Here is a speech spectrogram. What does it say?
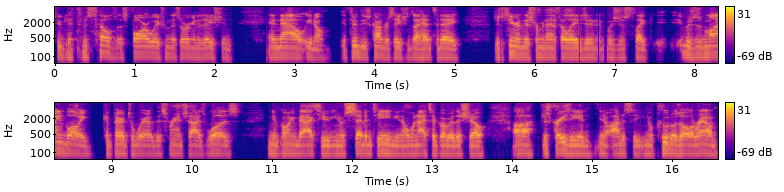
to get themselves as far away from this organization. And now, you know, through these conversations I had today, just hearing this from an NFL agent, it was just like it was just mind blowing compared to where this franchise was. You know, going back to you know 17, you know, when I took over the show, uh, just crazy. And you know, obviously, you know, kudos all around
